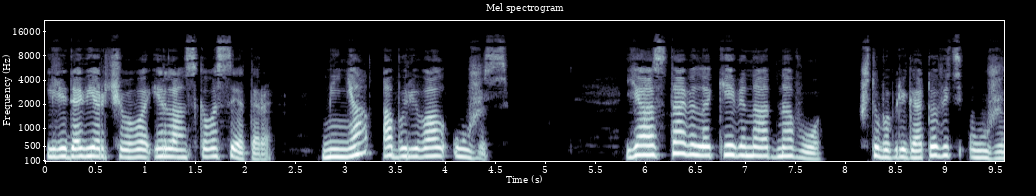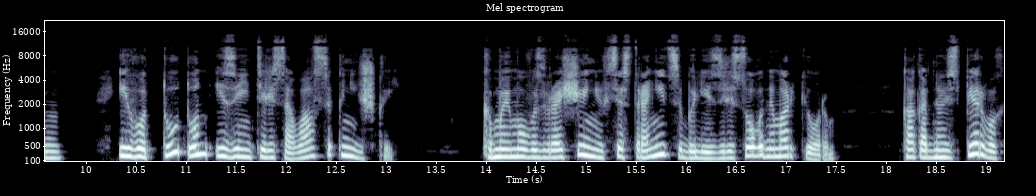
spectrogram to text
или доверчивого ирландского сеттера, меня обуревал ужас. Я оставила Кевина одного, чтобы приготовить ужин, и вот тут он и заинтересовался книжкой. К моему возвращению все страницы были изрисованы маркером, как одно из первых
